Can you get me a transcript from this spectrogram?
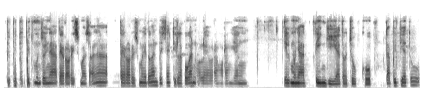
bibit-bibit munculnya terorisme. Soalnya terorisme itu kan biasanya dilakukan oleh orang-orang yang ilmunya tinggi atau cukup, tapi dia tuh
